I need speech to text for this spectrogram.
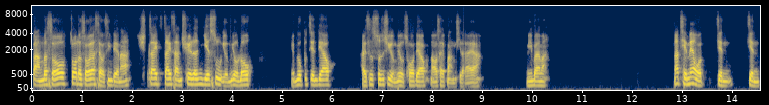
绑的时候，做的时候要小心点啊，再再三确认耶稣有没有漏，有没有不见掉，还是顺序有没有错掉，然后才绑起来啊，明白吗？那前面我剪剪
